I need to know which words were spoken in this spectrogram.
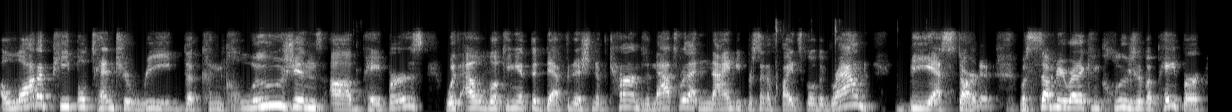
a lot of people tend to read the conclusions of papers without looking at the definition of terms. And that's where that 90% of fights go to the ground BS started. Was somebody read a conclusion of a paper,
